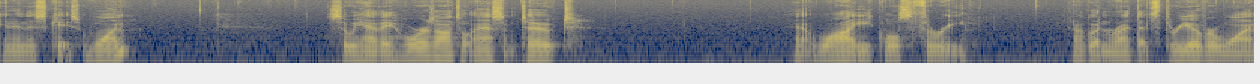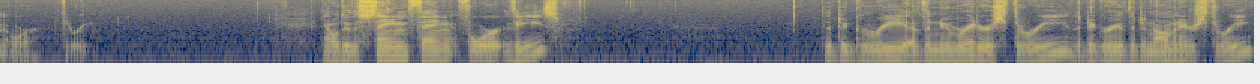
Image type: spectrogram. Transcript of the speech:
and in this case 1, So we have a horizontal asymptote at y equals 3. I'll go ahead and write that's 3 over 1 or 3. Now we'll do the same thing for these. The degree of the numerator is 3. The degree of the denominator is 3.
